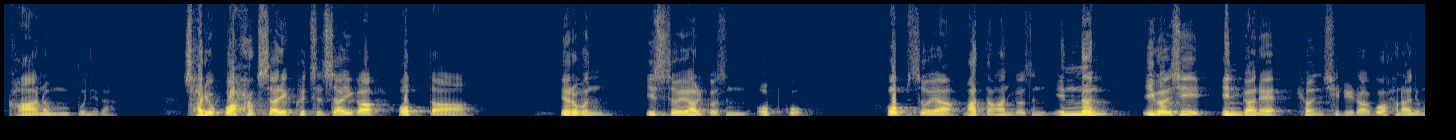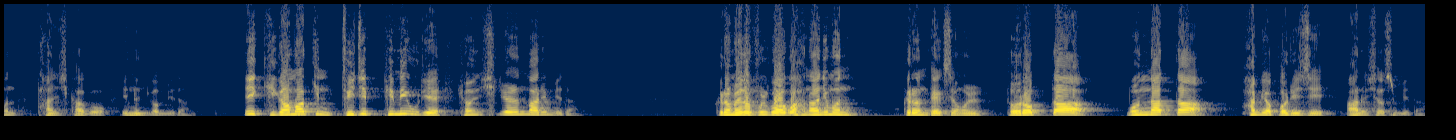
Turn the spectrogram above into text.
간음뿐이다. 사륙과 학살이 그칠 사이가 없다. 여러분, 있어야 할 것은 없고, 없어야 마땅한 것은 있는 이것이 인간의 현실이라고 하나님은 단식하고 있는 겁니다. 이 기가 막힌 뒤집힘이 우리의 현실이라는 말입니다. 그럼에도 불구하고 하나님은 그런 백성을 더럽다, 못났다 하며 버리지 않으셨습니다.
